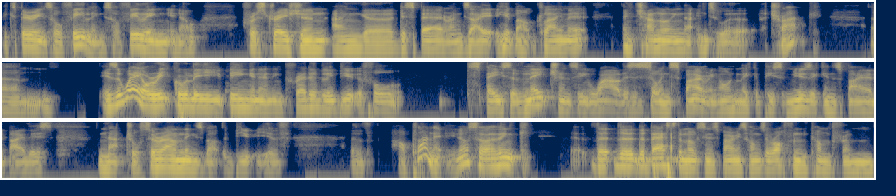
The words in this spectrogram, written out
experience or feeling. So feeling, you know, frustration, anger, despair, anxiety about climate, and channeling that into a, a track um, is a way, or equally being in an incredibly beautiful space of nature and seeing, wow, this is so inspiring. I want to make a piece of music inspired by this natural surroundings, about the beauty of of our planet. You know, so I think the the, the best, the most inspiring songs are often come from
